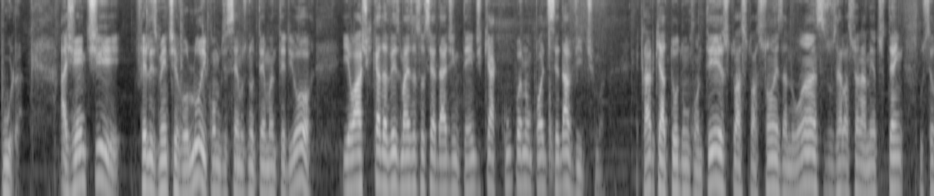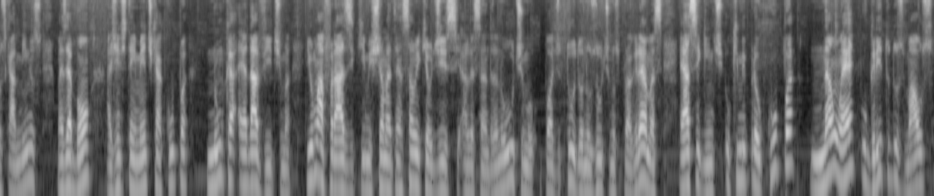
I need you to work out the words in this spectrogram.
pura. A gente felizmente evolui, como dissemos no tema anterior, e eu acho que cada vez mais a sociedade entende que a culpa não pode ser da vítima. É claro que há todo um contexto, as situações, as nuances, os relacionamentos têm os seus caminhos, mas é bom a gente ter em mente que a culpa nunca é da vítima. E uma frase que me chama a atenção e que eu disse, Alessandra, no último Pode Tudo, ou nos últimos programas, é a seguinte: o que me preocupa não é o grito dos maus,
